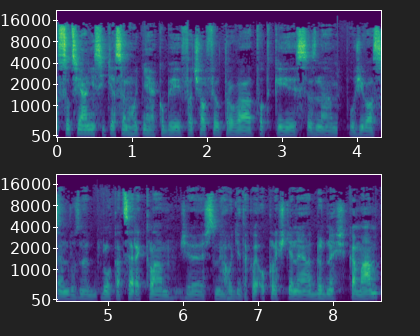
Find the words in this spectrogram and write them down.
sociální sítě jsem hodně jakoby začal filtrovat fotky, seznam. Používal jsem různé blokace reklam, že jsem měl hodně takové okleštěné a do dneška mám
